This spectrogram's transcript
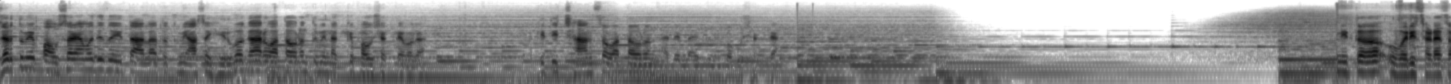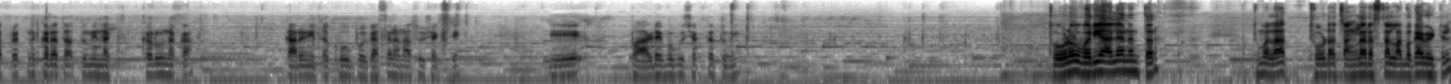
जर तुम्ही पावसाळ्यामध्ये जर इथं आला तर तुम्ही असं हिरवगार वातावरण तुम्ही नक्की पाहू शकता बघा. किती छानसं वातावरण झालेलं आहे तुम्ही बघू शकता. इथं वरी चढायचा प्रयत्न करत आहात तुम्ही नक करू नका. कारण इथं खूप घसरण असू शकते. हे पहाडे बघू शकता तुम्ही. थोडं वरी आल्यानंतर तुम्हाला थोडा चांगला रस्ता ला भेटेल.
